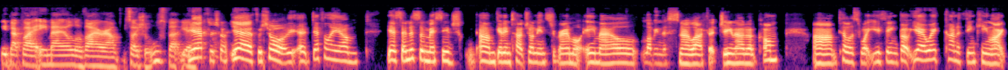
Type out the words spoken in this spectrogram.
feedback via email or via our socials. But yeah. Yeah, for sure. Yeah, for sure. definitely um yeah, send us a message, um, get in touch on Instagram or email loving the snow life at gmail.com. Um, tell us what you think. But yeah, we're kind of thinking like,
